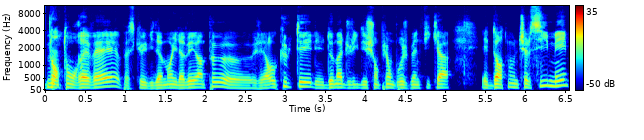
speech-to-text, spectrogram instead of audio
dont on rêvait, parce qu'évidemment, il avait un peu euh, occulté les deux matchs de Ligue des Champions, Bruges-Benfica et Dortmund-Chelsea, mais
